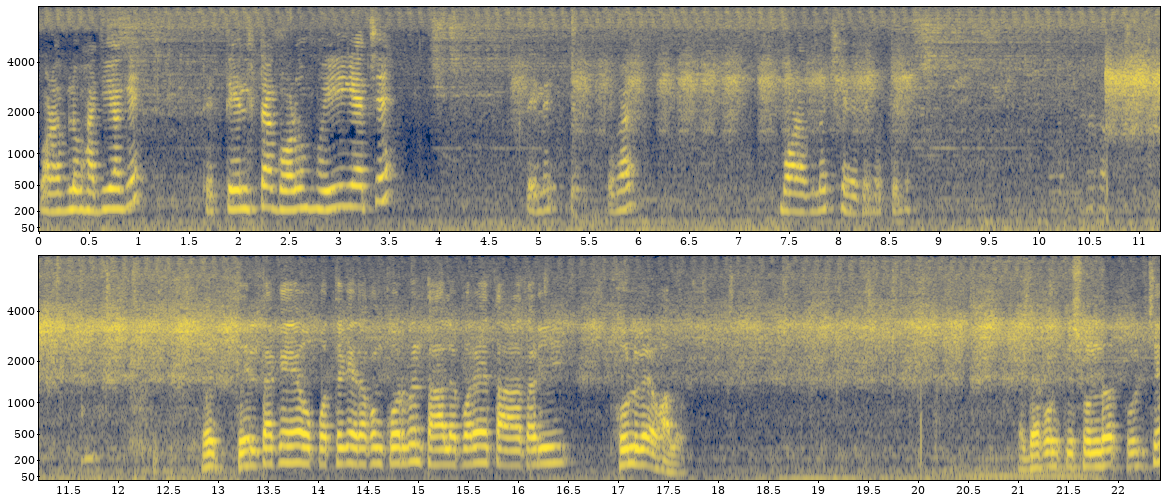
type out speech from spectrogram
বড়াগুলো ভাজি আগে। তেলটা গরম হয়েই গেছে। তেলে, এবার বড়াগুলো ছেড়ে দেবো তেলে। তেলটাকে ওপর থেকে এরকম করবেন তাহলে পরে তাড়াতাড়ি ফুলবে ভালো। দেখুন কি সুন্দর ফুলছে।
